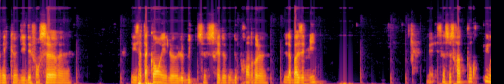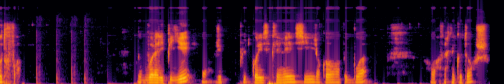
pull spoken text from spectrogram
avec euh, des défenseurs et des attaquants, et le, but serait de, prendre la base ennemie. Mais ça, ce sera pour une autre fois. Donc voilà les piliers. Bon, j'ai plus de quoi les éclairer ici, j'ai encore un peu de bois. On va refaire quelques torches.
